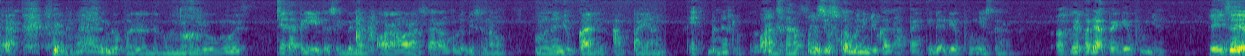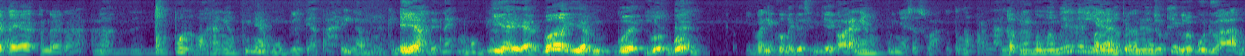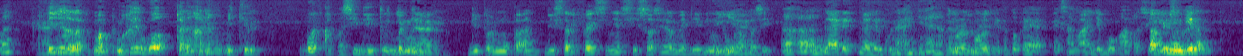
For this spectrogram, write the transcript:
aman. Gue pada udah mau rumus ya tapi gitu sih bener. Orang-orang sekarang tuh lebih senang menunjukkan apa yang eh bener loh. Orang Iya, sekarang tuh iya, lebih sosmed. suka menunjukkan apa yang tidak dia punya sekarang Ah. daripada apa yang dia punya ya itu ya kayak kendaraan. Nah, toh pun orang yang punya mobil tiap hari nggak mungkin Iya. dia update naik mobil. Iya iya. Gue iya gue gue Iya, gue kan? gimana ya? Gue ngejelasin aja. Orang yang punya sesuatu tuh nggak pernah. Nggak pernah memamerkan Iya, malah nggak pernah nunjukin loh. Bodoh amat kan? Iyalah, mak- makanya gue kadang-kadang mikir buat apa sih ditunjukin Bener. di permukaan, di surface-nya si sosial media ini untuk iya. apa sih? Nggak ada nggak ada gunanya. Menurut menurut kita tuh kayak eh sama aja bohong apa sih Tapi mungkin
